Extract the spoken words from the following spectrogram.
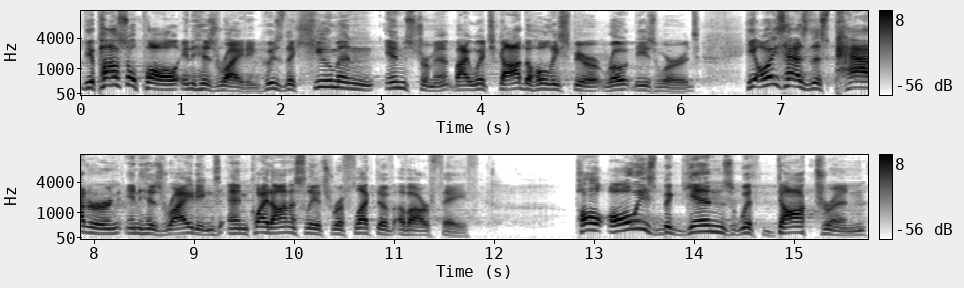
the Apostle Paul, in his writing, who's the human instrument by which God the Holy Spirit wrote these words, he always has this pattern in his writings, and quite honestly, it's reflective of our faith. Paul always begins with doctrine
